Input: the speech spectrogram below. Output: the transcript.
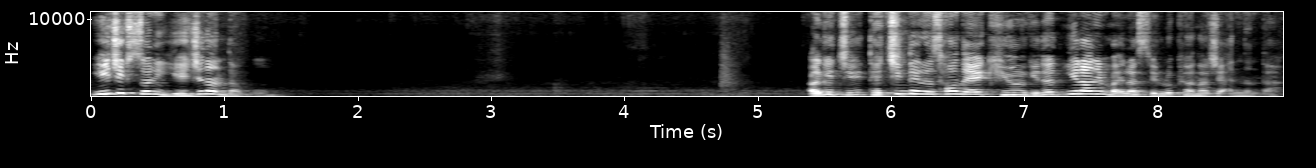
이 직선이 예진한다고. 알겠지? 대칭되는 선의 기울기는 1 아닌 마이너스 1로 변하지 않는다.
